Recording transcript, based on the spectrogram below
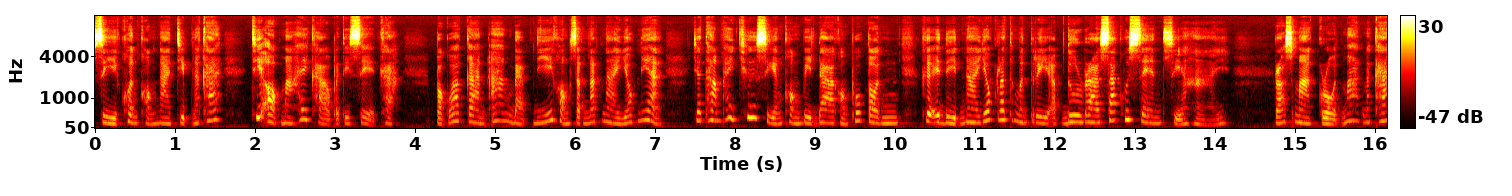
4คนของนาจิบนะคะ ที่ออกมาให้ข่าวปฏิเสธค่ะ บอกว่าการอ้างแบบนี้ของสำนักนายกเนี่ย จะทำให้ชื่อเสียงของบิดาของพวกตน คืออดีตนายกรัฐมนตรีอับดุลราซักฮุเซนเสียหาย รอสมาโกรธมากนะคะ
